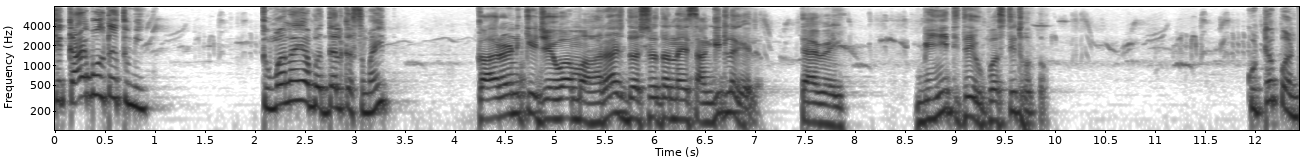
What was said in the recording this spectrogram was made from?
हे काय बोलताय तुम्ही? तुम्हाला याबद्दल कसं माहीत? कारण की जेव्हा महाराज दशरथांना हे सांगितलं गेलं त्यावेळी मीही तिथे उपस्थित होतो. कुठं पण?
